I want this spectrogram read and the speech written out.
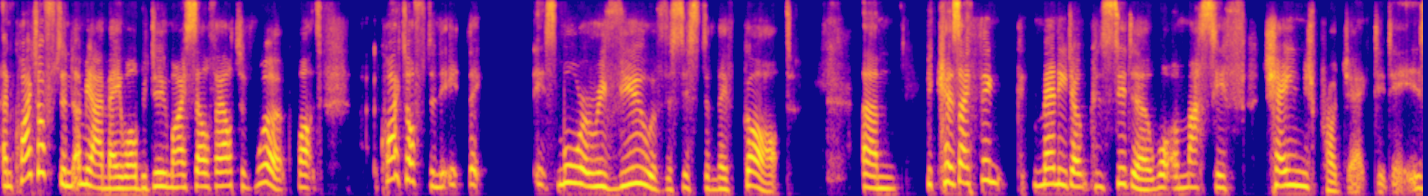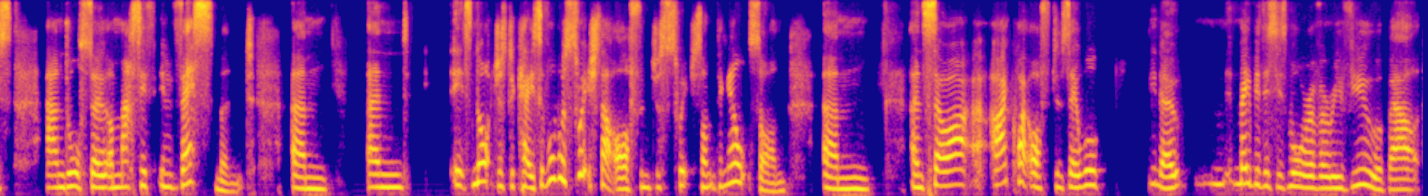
and quite often i mean i may well be doing myself out of work but quite often it, it it's more a review of the system they've got um, because I think many don't consider what a massive change project it is, and also a massive investment. Um, and it's not just a case of well we'll switch that off and just switch something else on. Um, and so I, I quite often say well you know maybe this is more of a review about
